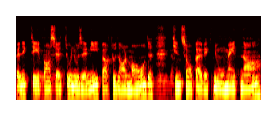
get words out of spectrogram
connectés. Pensez à tous nos amis partout dans le monde qui ne sont pas avec nous maintenant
